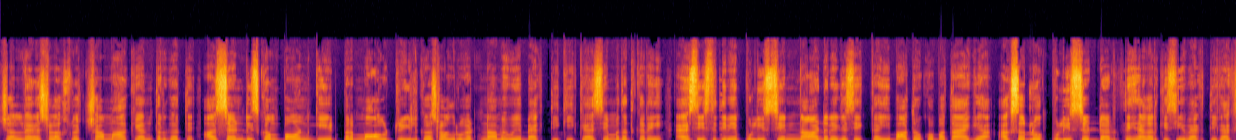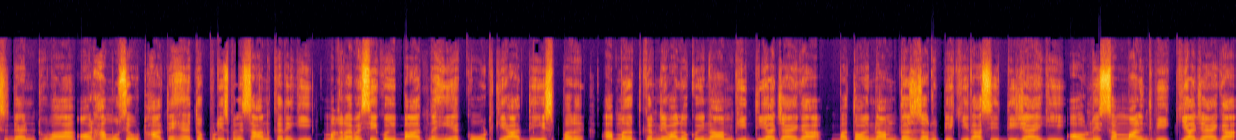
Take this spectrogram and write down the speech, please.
चल रहे सड़क सुरक्षा माह के अंतर्गत आज सैंडिस कंपाउंड गेट पर मॉक ड्रिल कर सड़क दुर्घटना में हुए व्यक्ति की कैसे मदद करें, ऐसी स्थिति में पुलिस से ना डरे, जैसे कई बातों को बताया गया। अक्सर लोग पुलिस से डरते हैं, अगर किसी व्यक्ति का एक्सीडेंट हुआ और हम उसे उठाते हैं तो पुलिस परेशान करेगी, मगर अब ऐसी कोई बात नहीं है। कोर्ट के आदेश पर अब मदद करने वालों को इनाम भी दिया जाएगा। बतौर इनाम दस हज़ार रूपए की राशि दी जाएगी और उन्हें सम्मानित भी किया जाएगा।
